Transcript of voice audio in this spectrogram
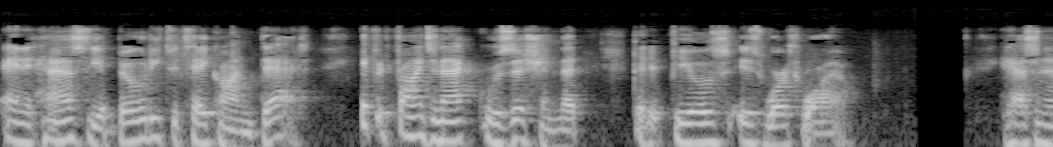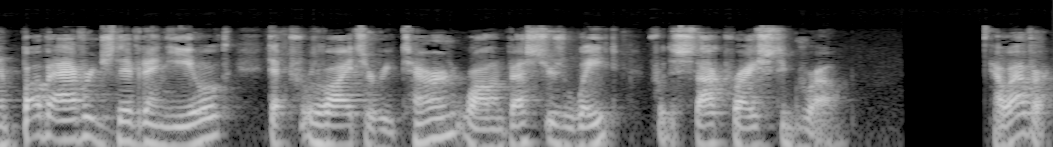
and it has the ability to take on debt if it finds an acquisition that, that it feels is worthwhile. It has an above average dividend yield that provides a return while investors wait for the stock price to grow. However,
